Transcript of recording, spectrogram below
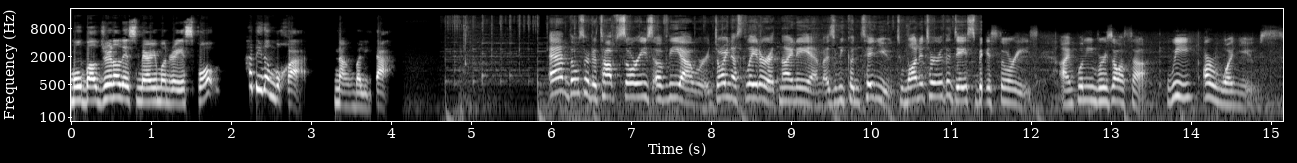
Mobile journalist Mary Mon Reyes po, hatid ang buka ng balita. And those are the top stories of the hour. Join us later at 9 a.m. as we continue to monitor the day's biggest stories. I'm Pauline Verzosa. We are One News.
